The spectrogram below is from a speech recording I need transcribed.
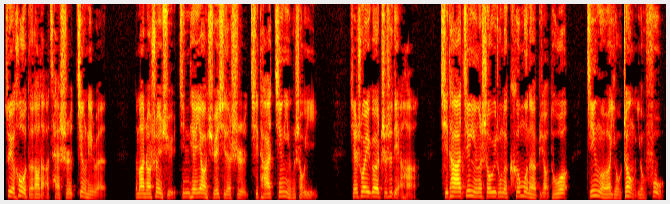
最后得到的才是净利润。那么按照顺序，今天要学习的是其他经营收益。先说一个知识点哈，其他经营收益中的科目呢比较多，金额有正有负。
